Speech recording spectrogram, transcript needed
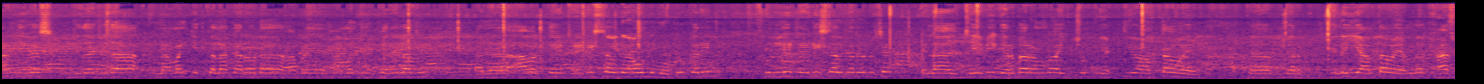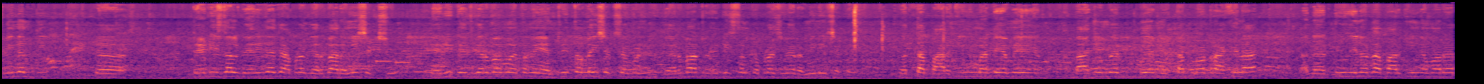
આઠ દિવસ જુદા જુદા નામાંકિત કલાકારોને આપણે આમંત્રિત કરેલા છે. અને આ વખતે ટ્રેડિશનલ ગ્રાઉન્ડ મોટું કરીને ફૂલ્લી ટ્રેડિશનલ કરેલું છે. એટલે જે બી ગરબા રમવા ઈચ્છુક વ્યક્તિઓ આવતા હોય ખેલૈયા આવતા હોય, એમને ખાસ વિનંતી કે ટ્રેડિશનલ પહેરીને જ આપણે ગરબા રમી શકશું. હેરિટેજ ગરબામાં તમે એન્ટ્રી તો લઈ શકશો પણ ગરબા ટ્રેડિશનલ કપડાં સિવાય રમી નહીં શકો. વધતા પાર્કિંગ માટે અમે બાજુમાં બે મોટા પ્લોટ રાખેલા અને ટુ વ્હીલરના પાર્કિંગ અમારે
